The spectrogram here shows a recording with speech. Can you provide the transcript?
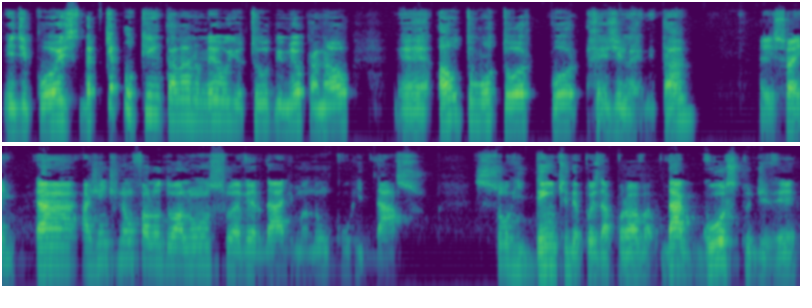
E depois, daqui a pouquinho, está lá no meu YouTube, meu canal, é, Automotor por Regileme, tá? É isso aí. A, a gente não falou do Alonso, é verdade, mandou um corridaço, sorridente depois da prova, dá gosto de ver.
